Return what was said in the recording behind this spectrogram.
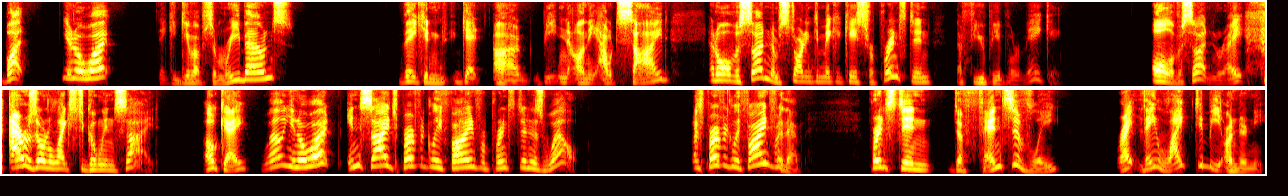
But you know what? They can give up some rebounds. They can get uh, beaten on the outside. And all of a sudden, I'm starting to make a case for Princeton that few people are making. All of a sudden, right? Arizona likes to go inside. Okay, well, you know what? Inside's perfectly fine for Princeton as well. That's perfectly fine for them. Princeton defensively, right? They like to be underneath.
